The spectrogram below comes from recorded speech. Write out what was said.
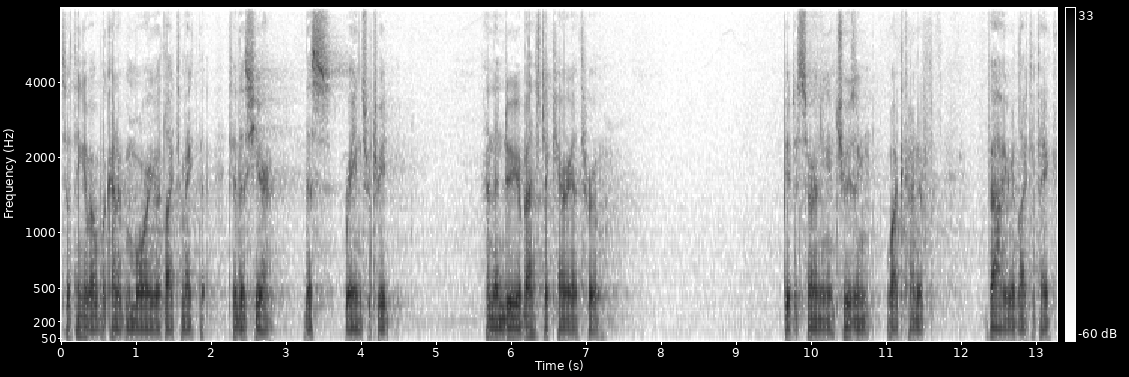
So think about what kind of memorial you'd like to make to this year, this rains retreat, and then do your best to carry it through be discerning in choosing what kind of vow you would like to take.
